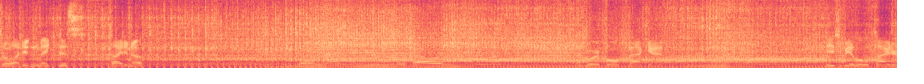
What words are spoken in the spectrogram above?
So I didn't make this tight enough. Full power. That's where it falls back at. Needs to be a little tighter.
